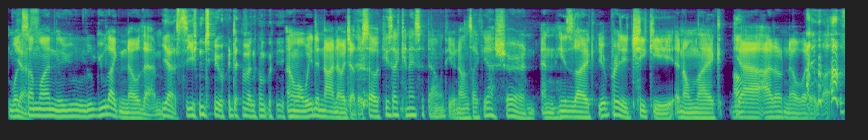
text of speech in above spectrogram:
with Yes. someone you, you like know them. yes, you do definitely. And well, we did not know each other. So he's like, Can I sit down with you? And I was like, Yeah, sure. And, and he's like, You're pretty cheeky. And I'm like, Oh. Yeah, I don't know what it was.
